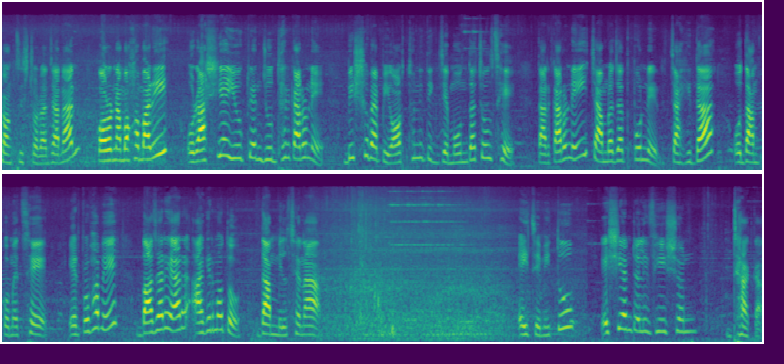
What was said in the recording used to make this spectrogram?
সংশ্লিষ্টরা জানান, করোনা মহামারী ও রাশিয়া ইউক্রেন যুদ্ধের কারণে বিশ্বব্যাপী অর্থনৈতিক যে মন্দা চলছে, তার কারণেই চামড়াজাত পণ্যের চাহিদা ও দাম কমেছে। এর প্রভাবে বাজারে আর আগের মতো দাম মিলছে না। H A Mitu Asian Television Dhaka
